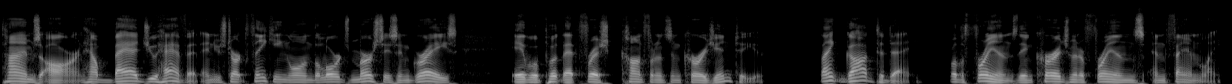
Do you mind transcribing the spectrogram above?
times are and how bad you have it, and you start thinking on the Lord's mercies and grace, it will put that fresh confidence and courage into you. Thank God today for the friends, the encouragement of friends and family.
